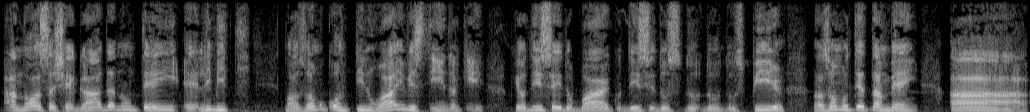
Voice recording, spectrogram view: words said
A nossa chegada não tem é, limite nós vamos continuar investindo aqui. Porque eu disse aí do barco, disse dos, do, do, dos pier, nós vamos ter também a,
